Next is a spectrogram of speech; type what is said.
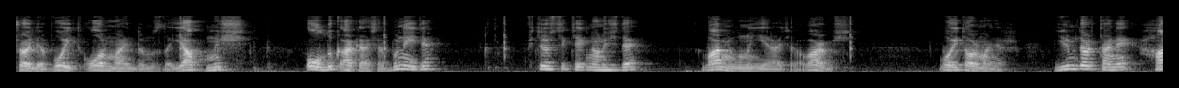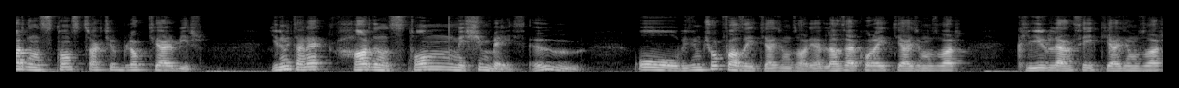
Şöyle Void Miner'ımızı da yapmış olduk arkadaşlar. Bu neydi? Fütüristik teknolojide var mı bunun yeri acaba? Varmış. Void Miner. 24 tane Hardened Stone Structure Block Tier 1. 20 tane Hardened Stone Machine Base. Oo. Bizim çok fazla ihtiyacımız var ya. Lazer Core'a ihtiyacımız var. Clear Lens'e ihtiyacımız var.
